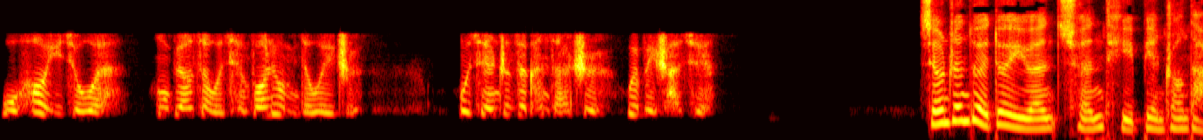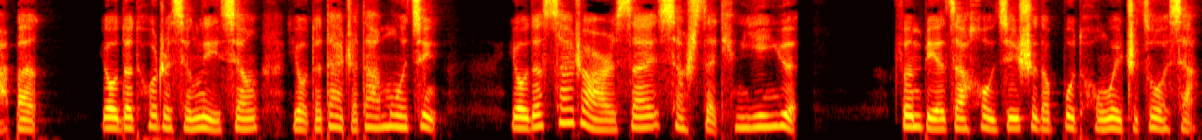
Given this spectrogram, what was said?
五号已就位。目标在我前方六米的位置，目前正在看杂志，未被察觉。刑侦队队员全体便装打扮，有的拖着行李箱，有的戴着大墨镜，有的塞着耳塞，像是在听音乐。分别在候机室的不同位置坐下，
